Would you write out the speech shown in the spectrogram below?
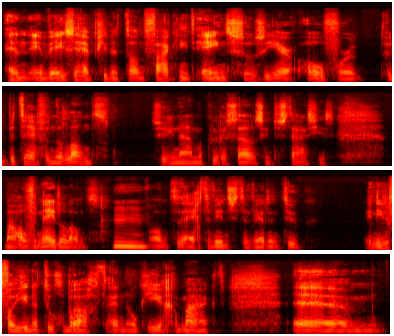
en in wezen heb je het dan vaak niet eens zozeer over het betreffende land, Suriname, Curaçao, Sint-Eustatius, maar over Nederland. Mm. Want de echte winsten werden natuurlijk in ieder geval hier naartoe gebracht en ook hier gemaakt. Um,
